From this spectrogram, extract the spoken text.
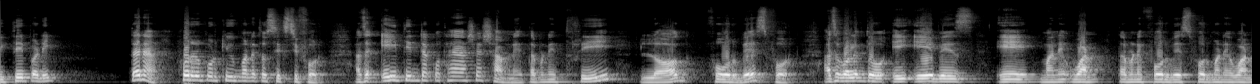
লিখতেই পারি তাই না? ফোরের উপর কিউব মানে তো সিক্সটি ফোর আচ্ছা এই তিনটা কোথায় আসে? সামনে। তার মানে three log four base four আচ্ছা বলেন তো, এই এ বেস এ মানে ওয়ান তার মানে ফোর বেস ফোর মানে ওয়ান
